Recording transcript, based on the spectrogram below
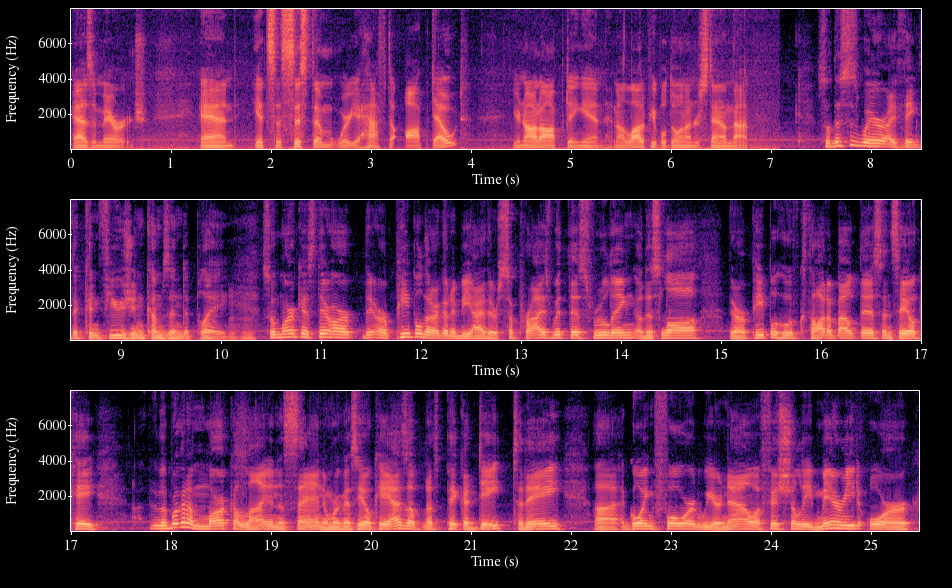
as a marriage. And it's a system where you have to opt out, you're not opting in. And a lot of people don't understand that. So this is where I think the confusion comes into play. Mm-hmm. So Marcus, there are there are people that are going to be either surprised with this ruling or this law. There are people who have thought about this and say, okay, we're going to mark a line in the sand and we're going to say, okay, as of let's pick a date today. Uh, going forward, we are now officially married or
